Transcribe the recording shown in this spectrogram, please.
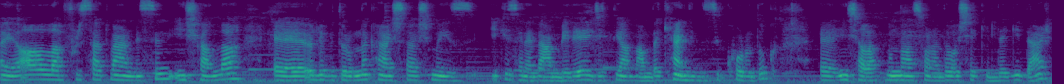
Ay, Allah fırsat vermesin. İnşallah e, öyle bir durumla karşılaşmayız. İki seneden beri ciddi anlamda kendimizi koruduk. E, inşallah bundan sonra da o şekilde gider.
